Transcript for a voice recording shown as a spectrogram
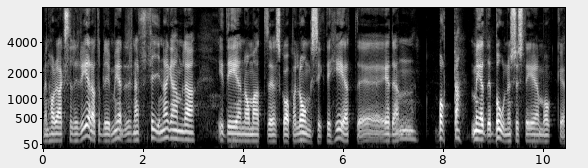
men har det accelererat och blivit mer? Den här fina gamla idén om att eh, skapa långsiktighet, eh, är den borta med bonussystem och eh,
